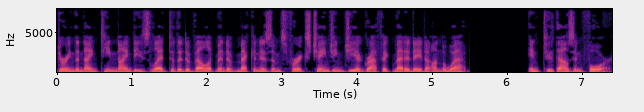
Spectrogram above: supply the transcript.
during the 1990s led to the development of mechanisms for exchanging geographic metadata on the web. In 2004,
